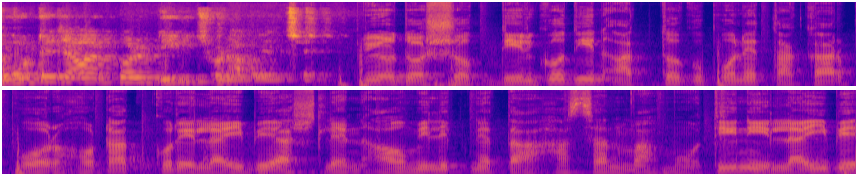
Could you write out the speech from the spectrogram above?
কোর্টে যাওয়ার পর ডিম ছোড়া হয়েছে। প্রিয় দর্শক, দীর্ঘদিন আত্মগোপনে থাকার পর হঠাৎ করে লাইভে আসলেন আওয়ামী লীগ নেতা হাসান মাহমুদ। তিনি লাইভে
